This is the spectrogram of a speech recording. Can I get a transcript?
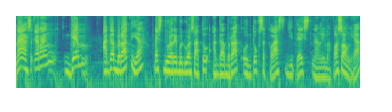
Nah, sekarang game agak berat nih ya. PES 2021 agak berat untuk sekelas GTX 650 ya.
